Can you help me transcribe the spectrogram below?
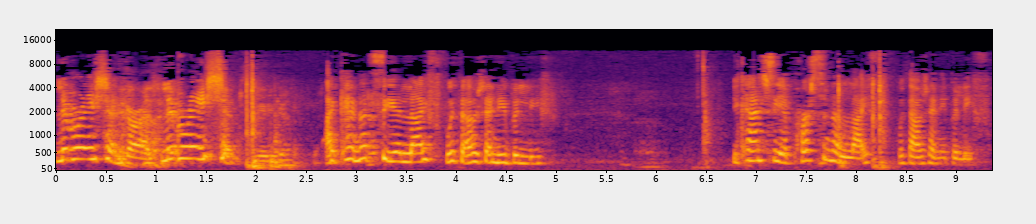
Liberation, girl. Liberation. Say it again. I cannot see a life without any belief. You can't see a personal life without any belief.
